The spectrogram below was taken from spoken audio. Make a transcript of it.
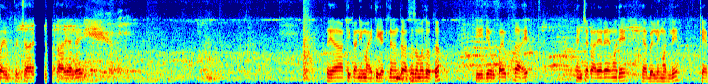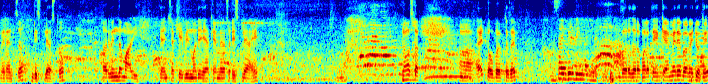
उपायुक्त चार कार्यालय. तर या ठिकाणी माहिती घेतल्यानंतर असं समजलं होतं की जे उपायुक्त आहेत त्यांच्या कार्यालयामध्ये या बिल्डिंगमधले कॅमेऱ्यांचा डिस्प्ले असतो. अरविंद माळी यांच्या केबिनमध्ये या कॅमेऱ्याचा डिस्प्ले आहे. नमस्कार. आहेत का उपायुक्त साहेब? साहेब बिल्डिंगला गेले. बरं जरा मला ते कॅमेरे बघायचे होते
